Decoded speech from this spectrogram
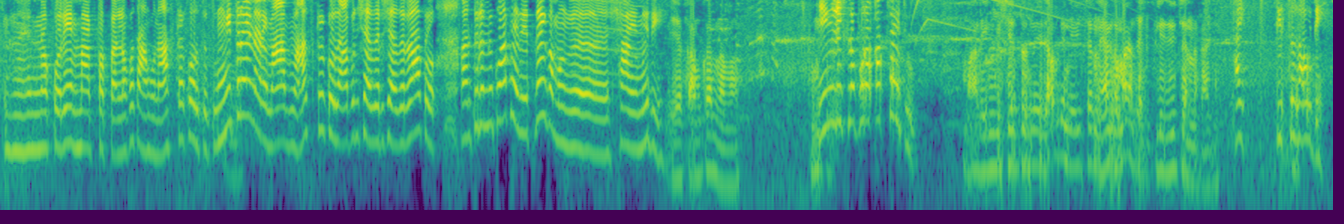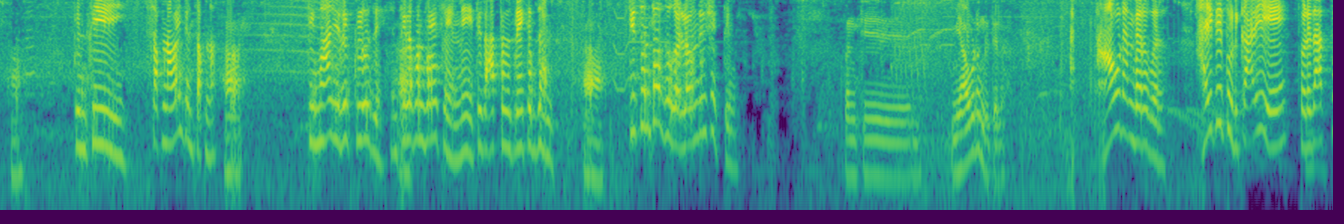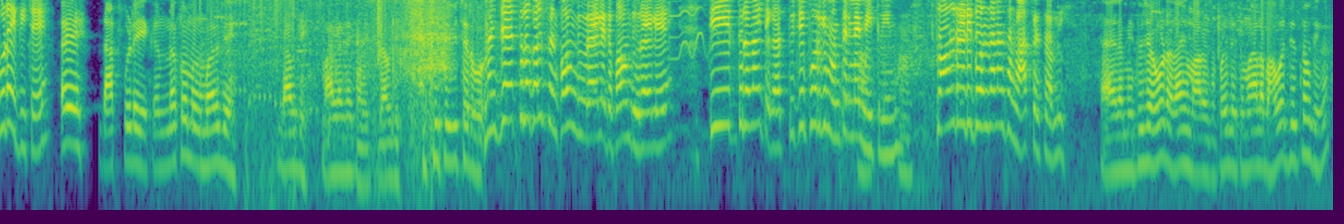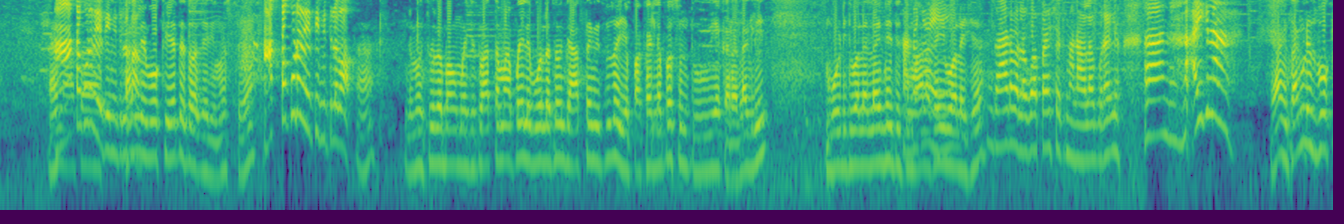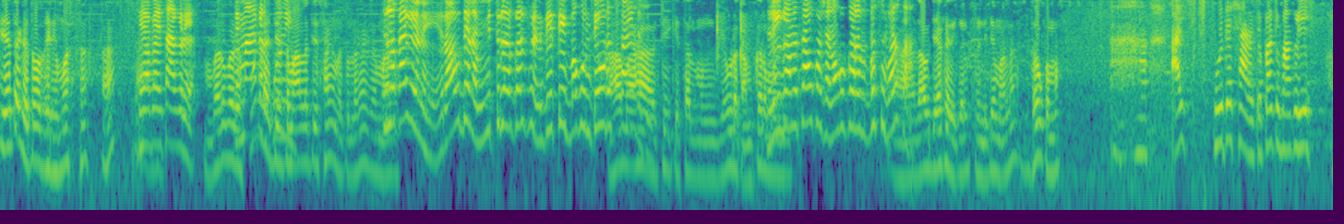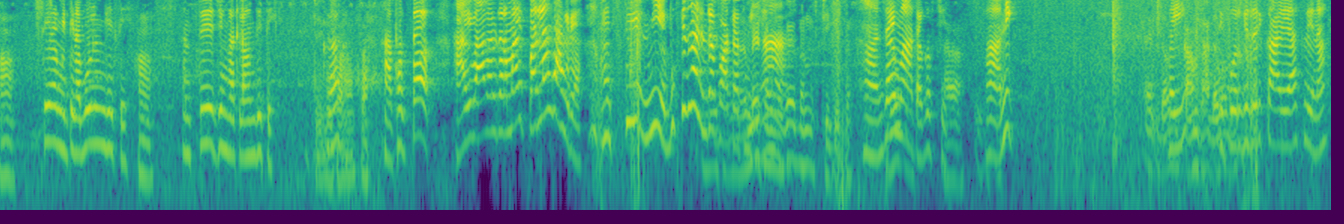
नाही, नको रे माझ्या पप्पाला नको सांगू ना. असं काय करतो तू? मित्र आहे मग असं काय करतो? आपण शेजारी शेजारी राहतो. आणि तुला मी कॉप्या देत नाही का मग अं, शाळेमध्ये? एक काम कर ना मग. इंग्लिशला पुरा कच्चा आहे तू. मला इंग्लिश येतच नाही. जाऊ दे विचार ना एकदा माझ्यासाठी प्लीज विचार ना काय हाय तिचं जाऊ दे. हां. पण ती सपना माहिती ना सपना? हां. ती माझी रे क्लोज आहे. आणि तिला पण बॉयफ्रेंड नाही. तिचं आता ब्रेकअप झालं. हां. तिचं तो जुगाड लावून देऊ शकते मी. पण ती मी आवडन का त्याला आवडन बरोबर. हाय ती थोडी काळी आहे. थोडे दात पुढे आहे तिचे. ए दात पुढे नको मग मर दे. जाऊ दे मला नाही करायचं जाऊ दे. तिथे विचार बघ म्हणजे तुला गर्लफ्रेंड पाहून देऊ राहिले तर पाहून देऊ राहिले. ती तुला माहितीये का? तुझी पोरगी म्हणते ना माझी मैत्रीण. ऑलरेडी दोन जणांसंग अफेअर चालू आहे. यायला मी तुझ्या एवढं लाईन मारायचो. पहिले तू मला भावच देत नव्हती का? हा आता कुठं देते मी तुला चांगले बोके येते तो घरी मस्त. हा? आता कुठं देते मी तुला भाव? हा? आणि मग तुला भाऊ म्हणजे तू आता मला पहिले बोलत नव्हती आता मी तुझं हे पकडल्यापासून तू हे करायला लागली. बोडीत बोलायला नाही तू मला काही बोलायचं. गाडवाला गोपाळ शेट म्हणावं लागू राहिलं. ऐक ना. हे चांगलेच बोके येते का तो घरी? मस्त हा? ह्या बाई सागऱ्या बरोबर ते आहे. माझ्याकडे कुठलं ते? कोणी- तू मला ते सांग ना तुला काय काय तुला काय घे नाही राहू दे ना मी तुला गर्लफ्रेंड देते बघून तेवढंच हा काय हा ठीक आहे चल मग एवढं काम कर मग. रिंगामा चौकशा नको करत बसू बरं का? हा, जाऊ दे एखादी गर्लफ्रेंड ते मला. जाऊ का मग? हा, ऐक उद्या शाळेच्या पाठीमागे ये. हां. तिला मी तिला बोलून घेते. हां. आणि तुझे झिंगाट लावून देते. ठीक आहे चालेल चाल हा फक्त आई बाबाला जर माहीत पडला ना सागऱ्या मग ती मी बुक्कीच घालीन त्या पोटात मी हा. ठीक आहे चल. हा जाई मग आता गपची हा. हा निघ. एकदम बाई काम झालं ती पोरगी जरी काळी असली ना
